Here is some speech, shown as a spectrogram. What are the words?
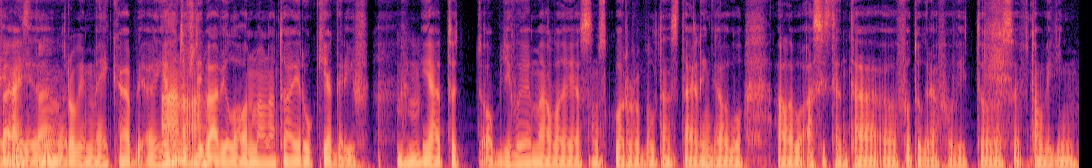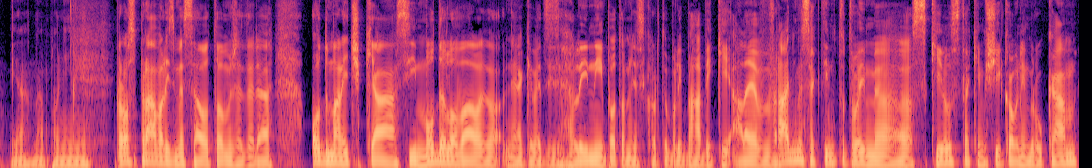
stylista. aj robím make-up. Jeho áno, to vždy áno. bavilo, on mal na to aj ruky a grif. Uh-huh. Ja to obdivujem, ale ja som skôr robil ten styling alebo, alebo asistenta e, fotografovi. To zase v tom vidím ja naplnenie. Rozprávali sme sa o tom, že teda od malička si modeloval nejaké veci z hliny, potom neskôr to boli bábiky, ale vráťme sa k týmto tvojim eh, skills, takým šikovným rukám.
